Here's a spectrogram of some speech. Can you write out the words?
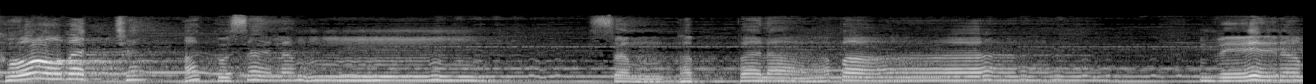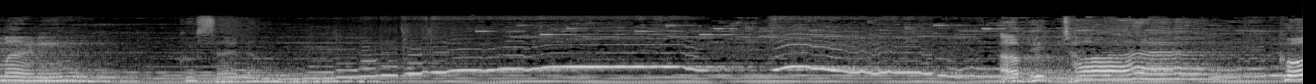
खो वच्छ अकुशलम् सम्भपलापा वेरमणि कुशलम् अभिच्छा खो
